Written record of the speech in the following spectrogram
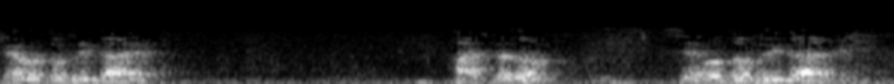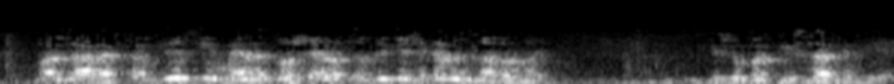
سیر و تفریح کا ہے۔ آج کا دور سیر و تفریح کا ہے۔ تو اللہ نے تبدیل کی محنت کو سیر و تفریح کی شکل میں نہ فرمائی، اس امت کی اصلاح کے لیے۔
